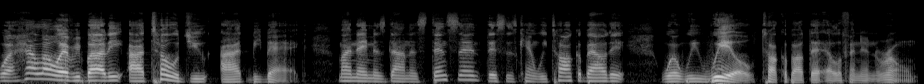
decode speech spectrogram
Well, hello, everybody. I told you I'd be back. My name is Donna Stinson. This is Can We Talk About It, where we will talk about that elephant in the room.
